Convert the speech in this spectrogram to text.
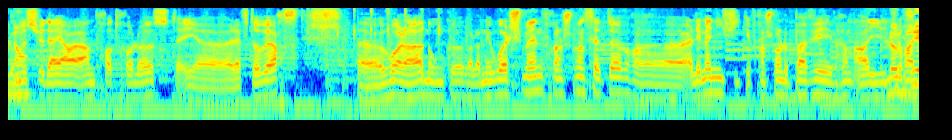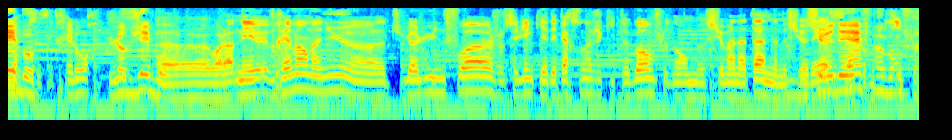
le monsieur derrière entre autres Lost et Leftovers. voilà, donc voilà. Mais Watchmen, franchement, cette œuvre, elle est magnifique et franchement, le pavé est vraiment, l'objet est beau, c'est très lourd. L'objet est beau. voilà, mais vraiment, Manu, tu l'as lu une fois. Je sais bien qu'il y a des personnages qui te gonflent, dont Monsieur Manhattan, Monsieur, Monsieur EDF, me gonfle.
